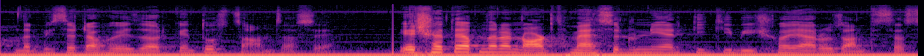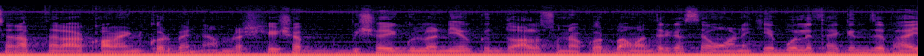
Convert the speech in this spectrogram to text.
আপনার ভিসাটা হয়ে যাওয়ার কিন্তু চান্স আছে। এর সাথে আপনারা নর্থ ম্যাসিডোনিয়ার কী কী বিষয় আরও জানতে চাচ্ছেন, আপনারা কমেন্ট করবেন। আমরা সেই সব বিষয়গুলো নিয়েও কিন্তু আলোচনা করব। আমাদের কাছে অনেকে বলে থাকেন যে, ভাই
